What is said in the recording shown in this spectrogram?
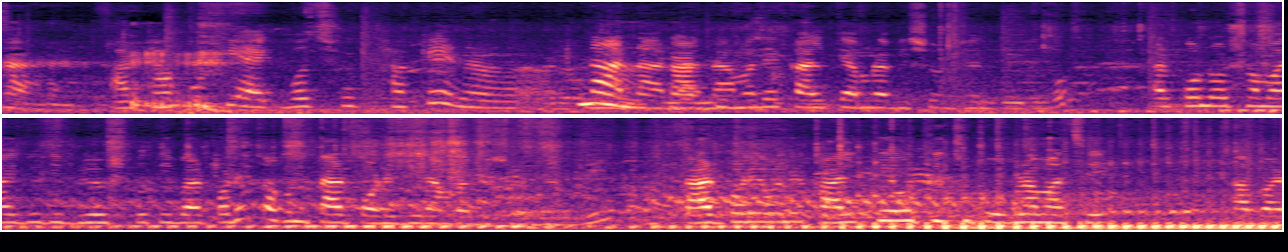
হ্যাঁ হ্যাঁ। আর ঠাকুর কি এক বছর থাকে না? না না না না আমাদের কালকে আমরা বিসর্জন দিয়ে দেবো। আর কোনো সময় যদি বৃহস্পতিবার পড়ে তখন তার পরের দিন আমরা বিসর্জন দিই। তারপরে আমাদের কালকেও কিছু প্রোগ্রাম আছে। আবার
